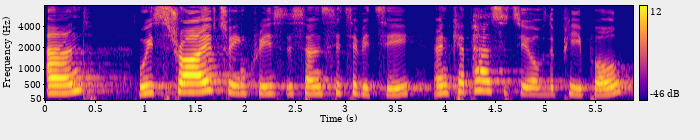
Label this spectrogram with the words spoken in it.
And we strive to increase the sensitivity and capacity of the people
